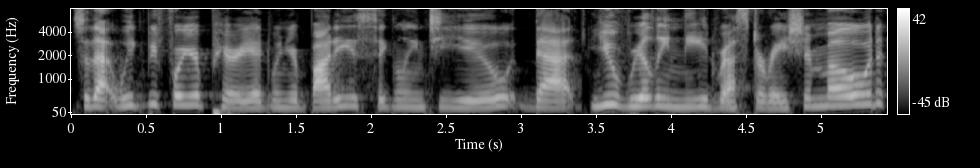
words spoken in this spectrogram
So that week before your period, when your body is signaling to you that you really need restoration mode,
